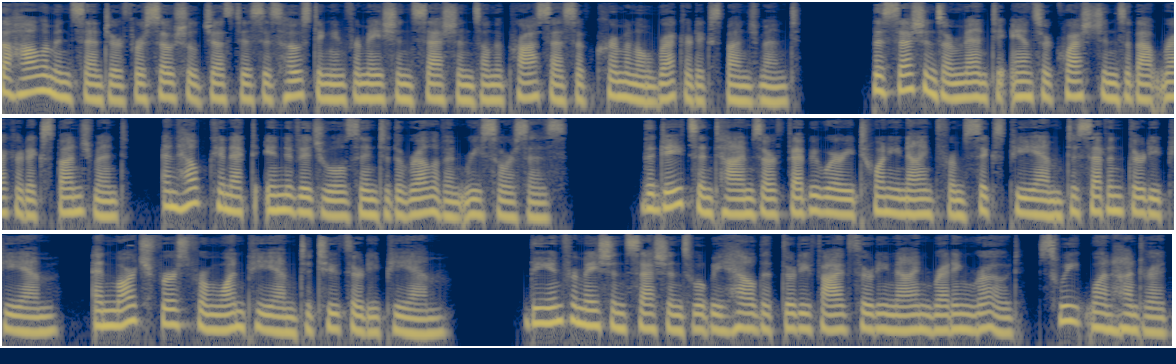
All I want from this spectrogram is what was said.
The Holloman Center for Social Justice is hosting information sessions on the process of criminal record expungement. The sessions are meant to answer questions about record expungement and help connect individuals into the relevant resources. The dates and times are February 29th from 6 p.m. to 7:30 p.m. and March 1st from 1 p.m. to 2:30 p.m. The information sessions will be held at 3539 Reading Road, Suite 100.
